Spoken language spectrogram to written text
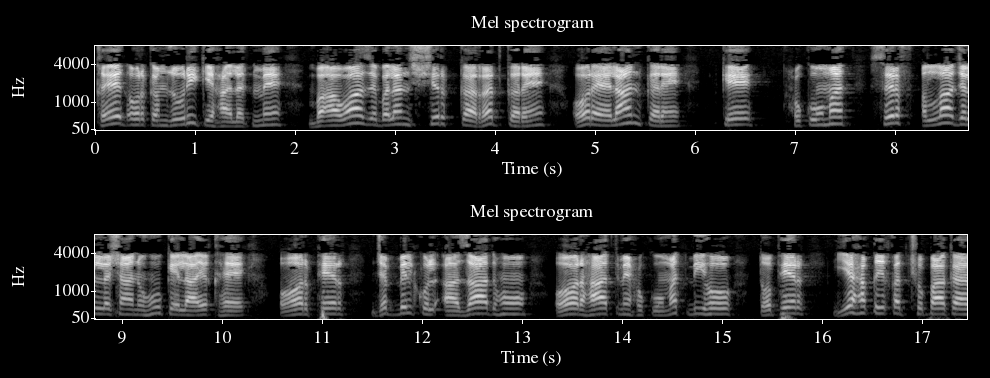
قید اور کمزوری کی حالت میں بآواز بلند شرک کا رد کریں اور اعلان کریں کہ حکومت صرف اللہ جل شاہ کے لائق ہے اور پھر جب بالکل آزاد ہوں اور ہاتھ میں حکومت بھی ہو تو پھر یہ حقیقت چھپا کر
